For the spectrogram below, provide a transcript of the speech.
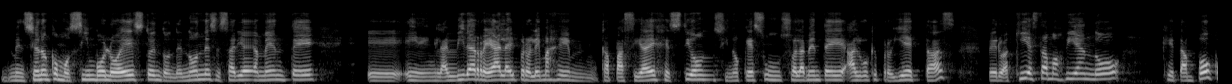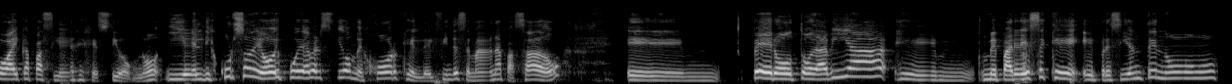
mencionan como símbolo esto, en donde no necesariamente eh, en la vida real hay problemas de mm, capacidad de gestión, sino que es un, solamente algo que proyectas, pero aquí estamos viendo que tampoco hay capacidades de gestión, ¿no? Y el discurso de hoy puede haber sido mejor que el del fin de semana pasado, eh, pero todavía eh, me parece que el presidente no,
